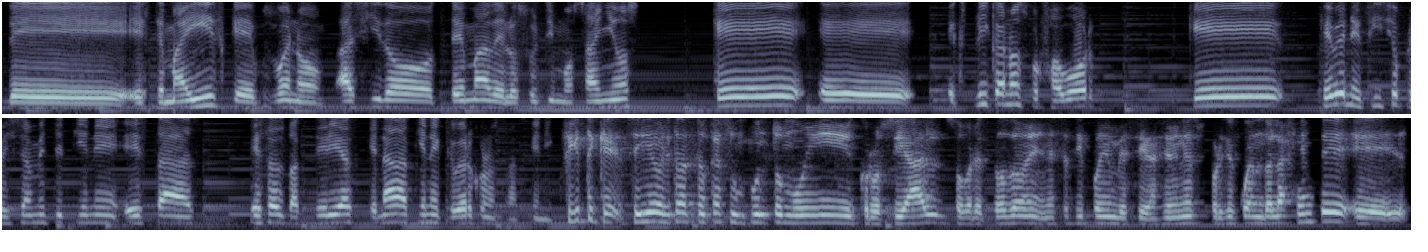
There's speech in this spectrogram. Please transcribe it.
de este maíz, que pues bueno, ha sido tema de los últimos años. Eh, explícanos, por favor, qué, qué beneficio precisamente tiene estas esas bacterias que nada tiene que ver con los transgénicos. Fíjate que sí, ahorita tocas un punto muy crucial, sobre todo en este tipo de investigaciones, porque cuando la gente eh,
